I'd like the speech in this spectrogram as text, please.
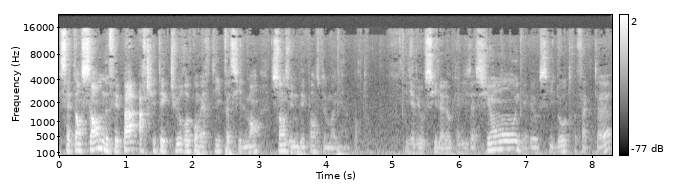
Cet ensemble ne fait pas architecture reconvertie facilement sans une dépense de moyens importante. Il y avait aussi la localisation, il y avait aussi d'autres facteurs.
